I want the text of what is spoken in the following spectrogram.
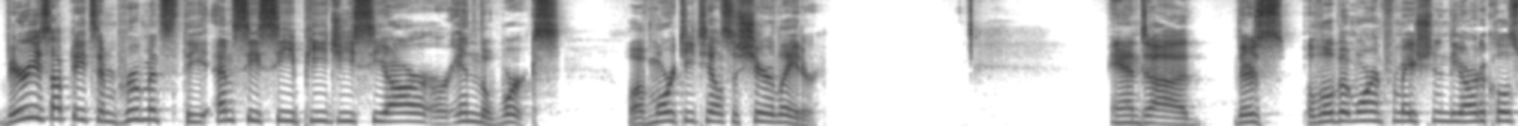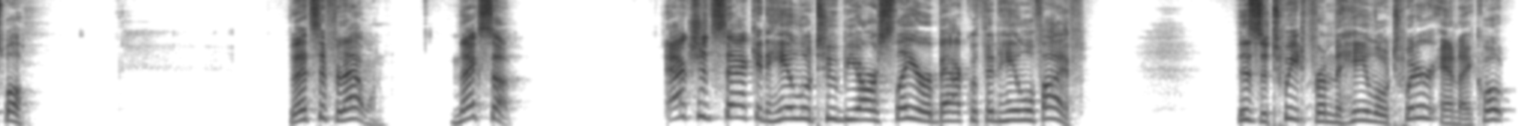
Various updates and improvements to the MCC PGCR are in the works. We'll have more details to share later. And uh, there's a little bit more information in the article as well. That's it for that one. Next up Action Sack and Halo 2 BR Slayer are back within Halo 5. This is a tweet from the Halo Twitter, and I quote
